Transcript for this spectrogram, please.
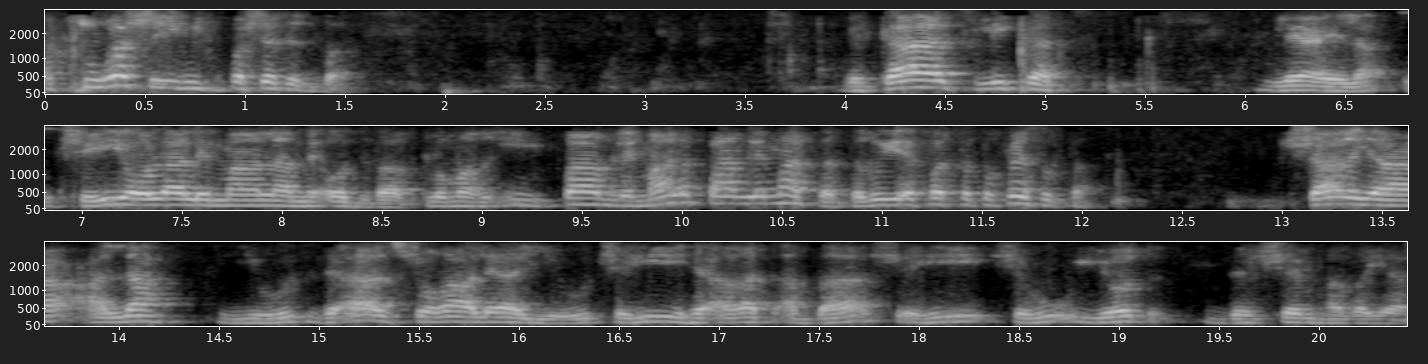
הצורה שהיא מתפשטת בה. וקץ לי קץ לעילה, כשהיא עולה למעלה מאוד ו', כלומר היא פעם למעלה, פעם למטה, תלוי איפה אתה תופס אותה. שריה עלה י' ואז שורה עליה י' שהיא הערת אבא, שהיא, שהוא יוד בשם הוויה.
